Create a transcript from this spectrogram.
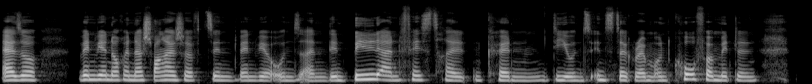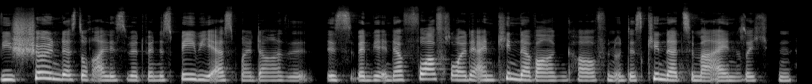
Also, wenn wir noch in der Schwangerschaft sind, wenn wir uns an den Bildern festhalten können, die uns Instagram und Co vermitteln, wie schön das doch alles wird, wenn das Baby erstmal da ist, wenn wir in der Vorfreude einen Kinderwagen kaufen und das Kinderzimmer einrichten,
